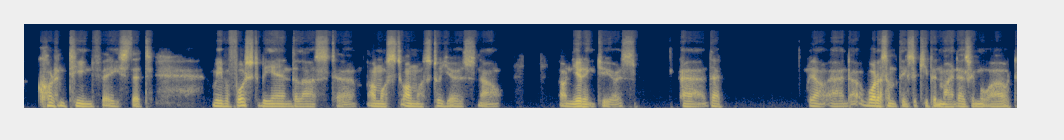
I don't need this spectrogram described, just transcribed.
quarantine phase that we were forced to be in the last uh, almost almost two years now, or nearing two years. Uh, that you know, and uh, what are some things to keep in mind as we move out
